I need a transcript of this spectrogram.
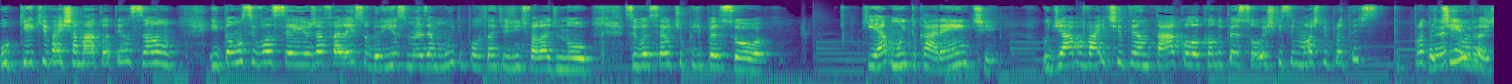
o que que vai chamar a tua atenção. Então, se você, eu já falei sobre isso, mas é muito importante a gente falar de novo. Se você é o tipo de pessoa que é muito carente, o diabo vai te tentar colocando pessoas que se mostrem prote protetivas, protetoras.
